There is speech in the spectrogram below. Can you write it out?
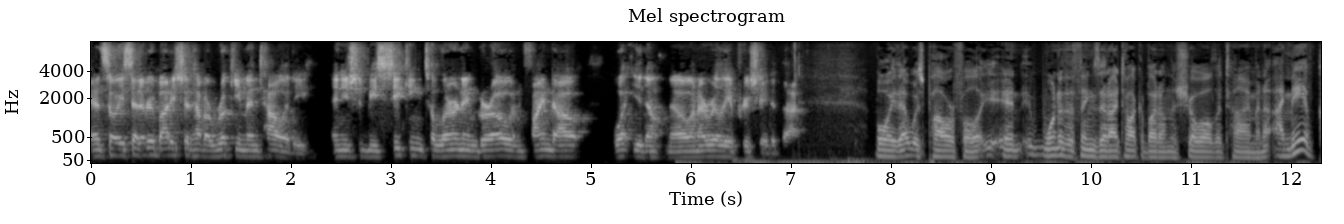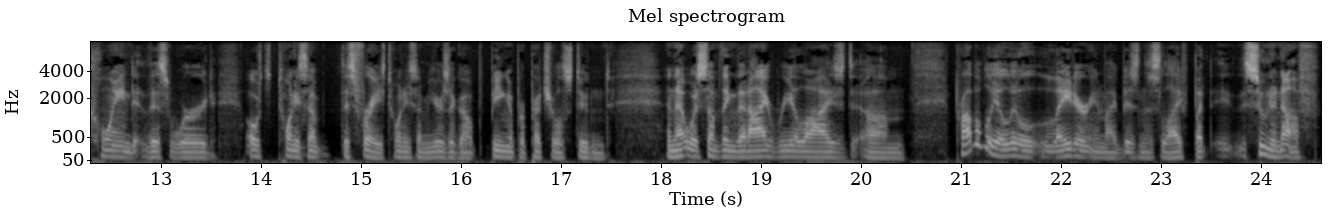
And so he said, everybody should have a rookie mentality and you should be seeking to learn and grow and find out what you don't know. And I really appreciated that. Boy, that was powerful. And one of the things that I talk about on the show all the time, and I may have coined this word, oh, 20 some, this phrase 20 some years ago, being a perpetual student. And that was something that I realized um, probably a little later in my business life, but soon enough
